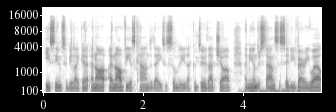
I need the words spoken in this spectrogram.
he seems to be like a, an, an obvious candidate as somebody that could do that job and he understands the city very well.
